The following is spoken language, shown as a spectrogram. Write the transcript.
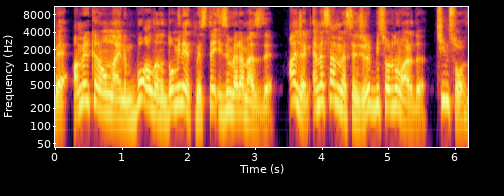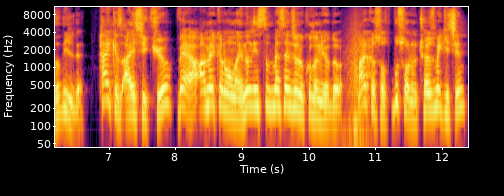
ve Amerikan Online'ın bu alanı domine etmesine izin veremezdi. Ancak MSN Messenger'ı bir sorunu vardı. Kimse orada değildi. Herkes ICQ veya American Online'ın Instant Messenger'ını kullanıyordu. Microsoft bu sorunu çözmek için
